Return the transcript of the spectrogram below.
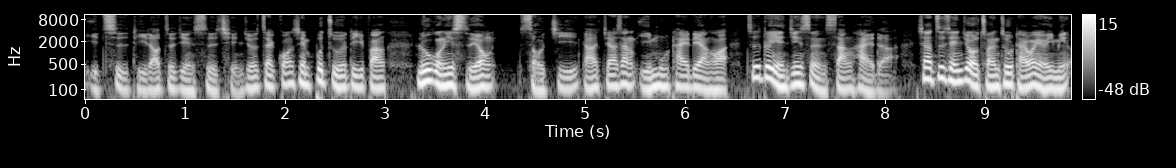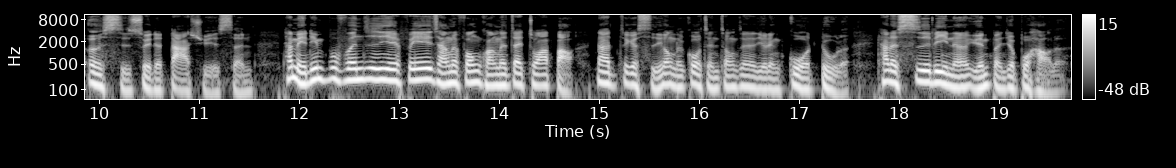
一次提到这件事情，就是在光线不足的地方，如果你使用。手机，然后加上荧幕太亮的话，这对眼睛是很伤害的啊。像之前就有传出台湾有一名二十岁的大学生，他每天不分日夜，非常的疯狂的在抓宝。那这个使用的过程中，真的有点过度了。他的视力呢，原本就不好了，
